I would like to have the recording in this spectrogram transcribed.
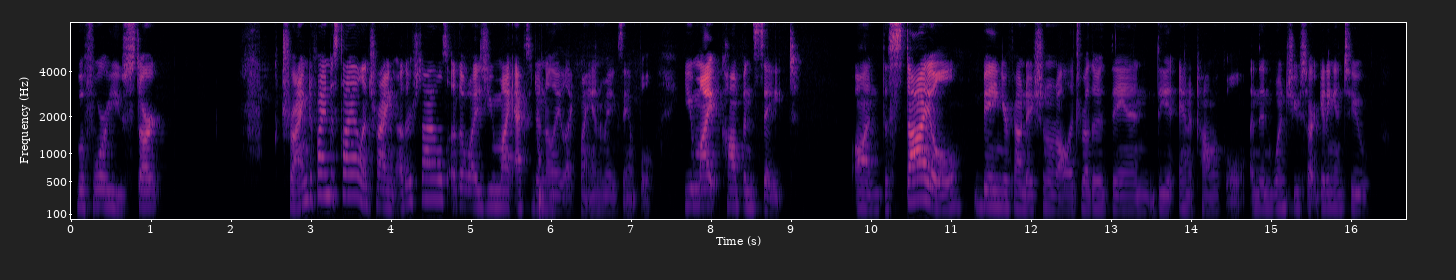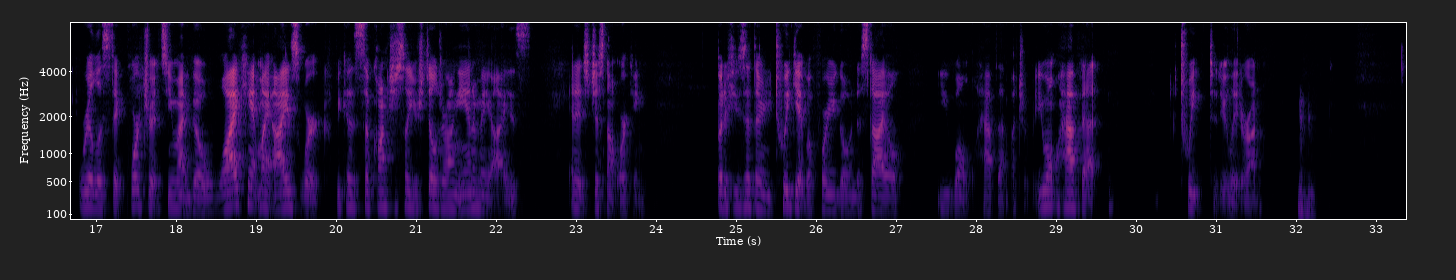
before you start trying to find a style and trying other styles. Otherwise, you might accidentally, like my anime example, you might compensate on the style being your foundational knowledge rather than the anatomical. And then once you start getting into realistic portraits, you might go, why can't my eyes work? Because subconsciously you're still drawing anime eyes and it's just not working. But if you sit there and you tweak it before you go into style, you won't have that much of it. You won't have that tweak to do later on. Mhm.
